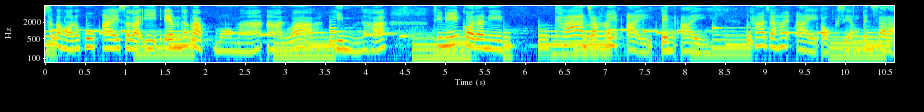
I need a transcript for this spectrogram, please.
เท่ากับหอนกูก i สระอี m เท่ากับมอม้าอ่านว่า him นะคะ ทีนี้กรณี ถ้าจะให้ i เป็น i ถ้าจะให้ i อออกเสียงเป็นสระ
